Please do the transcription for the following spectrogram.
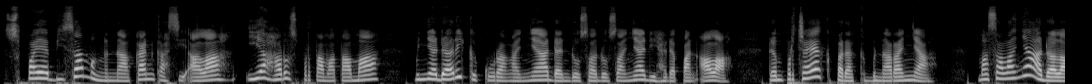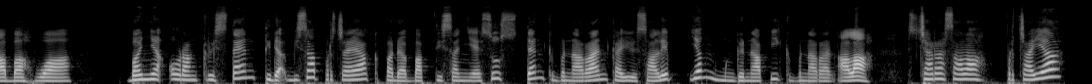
supaya bisa mengenakan kasih Allah, ia harus pertama-tama menyadari kekurangannya dan dosa-dosanya di hadapan Allah dan percaya kepada kebenarannya. Masalahnya adalah bahwa banyak orang Kristen tidak bisa percaya kepada baptisan Yesus dan kebenaran kayu salib yang menggenapi kebenaran Allah. Secara salah percaya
